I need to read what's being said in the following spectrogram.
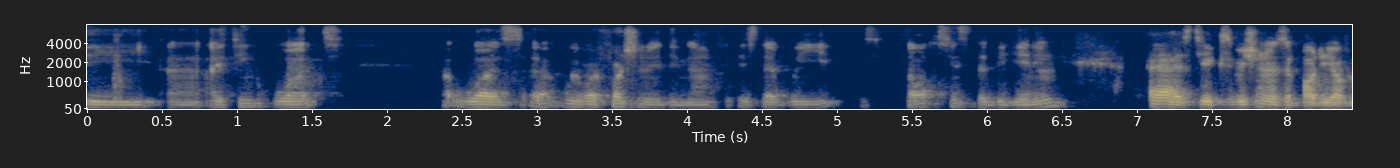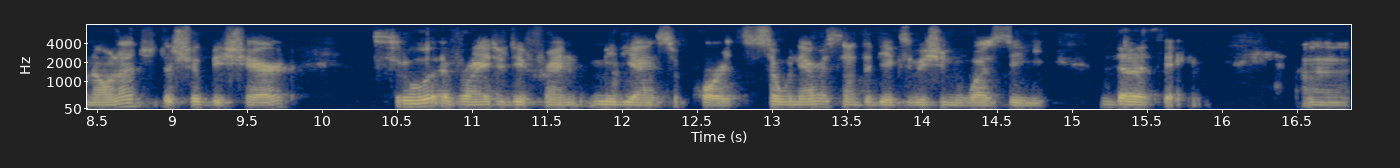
the, uh, I think what was uh, we were fortunate enough is that we thought since the beginning as the exhibition as a body of knowledge that should be shared through a variety of different media and supports. So we never thought that the exhibition was the the thing. Uh,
